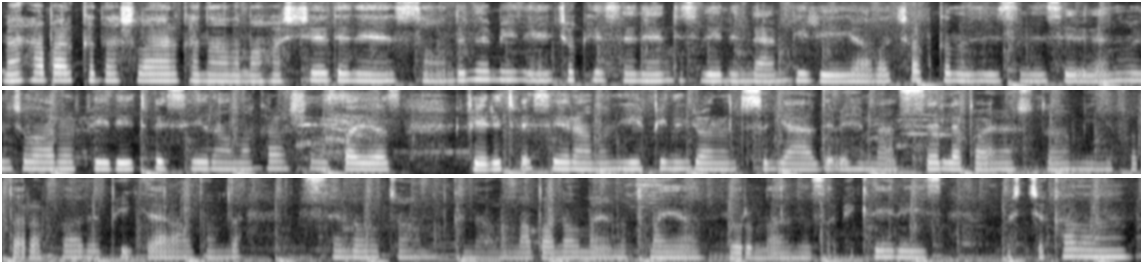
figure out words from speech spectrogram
Merhaba arkadaşlar kanalıma hoş geldiniz. Son dönemin en çok izlenen dizilerinden biri Yalı Çapkını dizisinin sevilen oyuncuları Ferit ve Seyran'la karşınızdayız. Ferit ve Seyran'ın yepyeni görüntüsü geldi ve hemen sizlerle paylaştığım yeni fotoğraflar ve bilgiler aldığımda sizlerle olacağım. Kanalıma abone olmayı unutmayın. Yorumlarınızı bekleriz. Hoşçakalın.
